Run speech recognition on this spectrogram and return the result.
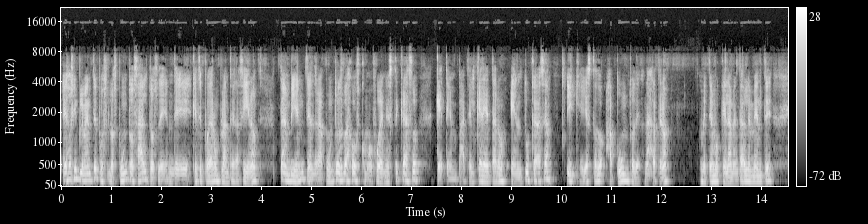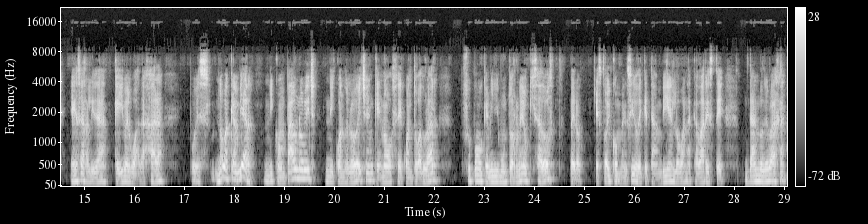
eso simplemente, pues los puntos altos de, de que te puede dar un plantel así, ¿no? También tendrá puntos bajos, como fue en este caso, que te empate el Querétaro en tu casa y que haya estado a punto de ganarte, ¿no? Me temo que lamentablemente esa realidad que iba el Guadalajara pues no va a cambiar, ni con Paunovic, ni cuando lo echen, que no sé cuánto va a durar. Supongo que mínimo un torneo, quizá dos, pero estoy convencido de que también lo van a acabar este, dando de baja.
